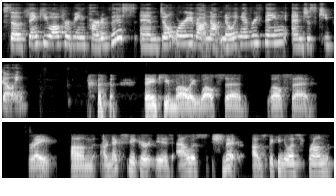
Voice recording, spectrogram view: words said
So thank you all for being part of this, and don't worry about not knowing everything, and just keep going. thank you, Molly. Well said. Well said. Great. Um, our next speaker is Alice Schmidt, uh, speaking to us from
